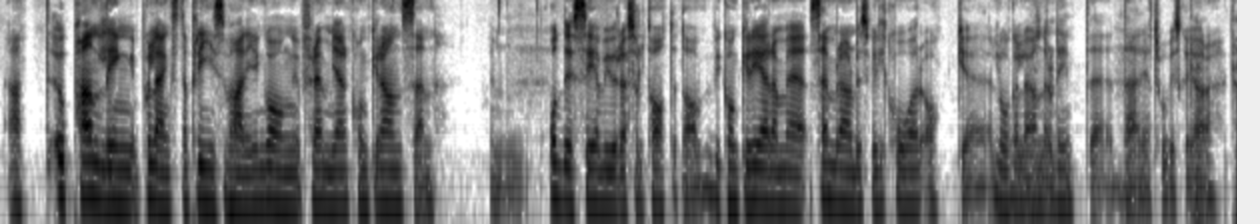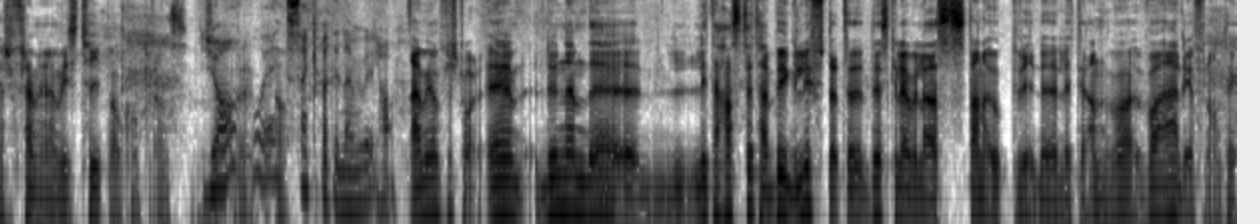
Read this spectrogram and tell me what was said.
att upphandling på lägsta pris varje gång främjar konkurrensen. Mm, och det ser vi ju resultatet av. Vi konkurrerar med sämre arbetsvillkor och eh, låga löner och det är inte där jag tror vi ska göra. Kanske främjar en viss typ av konkurrens. Ja, och jag är inte ja. säker på att det är den vi vill ha. Nej, men jag förstår. Eh, du nämnde lite hastigt här bygglyftet. Det skulle jag vilja stanna upp vid eh, lite grann. Vad, vad är det för någonting?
